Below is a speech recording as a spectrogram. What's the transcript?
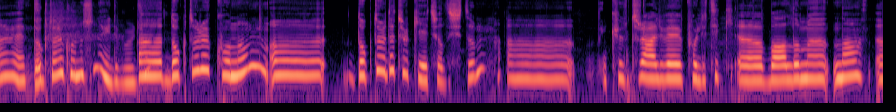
Evet. Doktora konusu neydi Burcu? Ee, doktora konum, e, doktora da Türkiye çalıştım. E, kültürel ve politik e, bağlamına e,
